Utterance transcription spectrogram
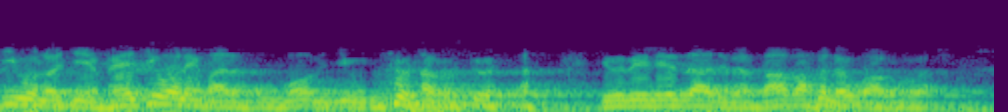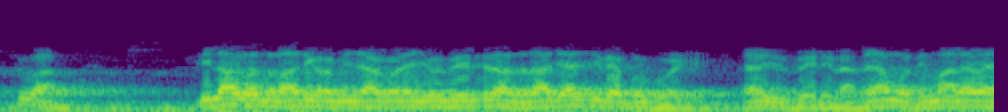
ကြည့်ဝင်လို့ရှိရင်ဘယ်ကြည့်ဝင်လိုက်ပါတော့ဘူးမောမကြည့်ဘူးဆိုတာကိုသူကယူသေးလေးစားတယ်ဘာမှမလုပ်ပါဘူးကသူက သီလကိုသမာဓိကိုမြင်ကြကိုလည်းယူသေးလေးတော့သရာတရားရှိတဲ့ပုဂ္ဂိုလ်တွေအဲယူသေးလေးလားဒါမှမဟုတ်ဒီမှာလည်းပဲ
